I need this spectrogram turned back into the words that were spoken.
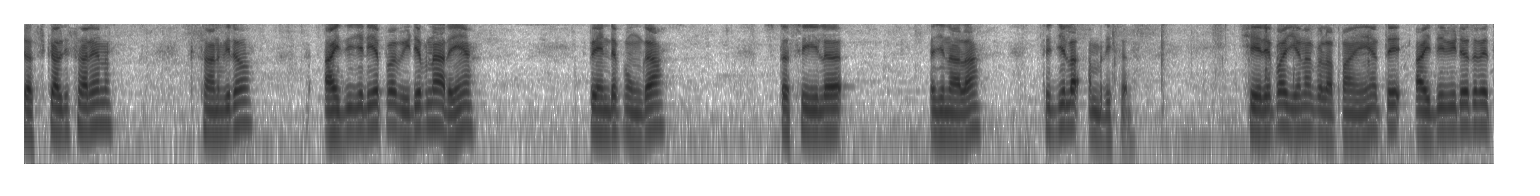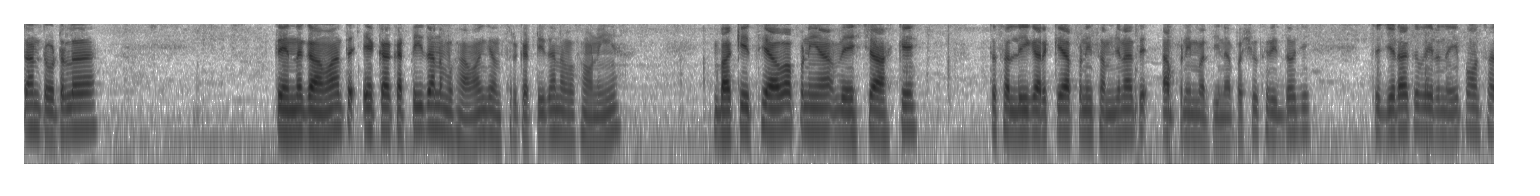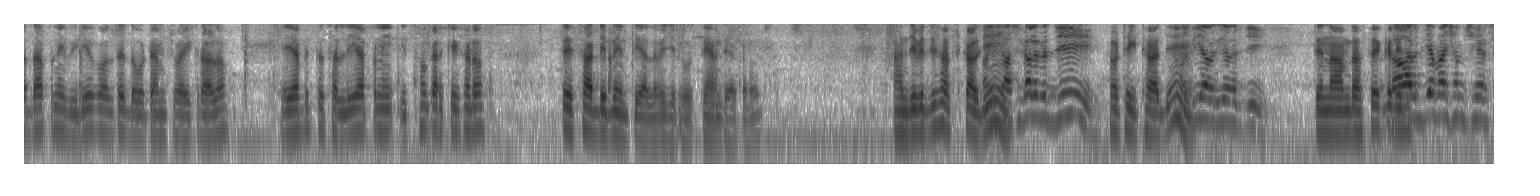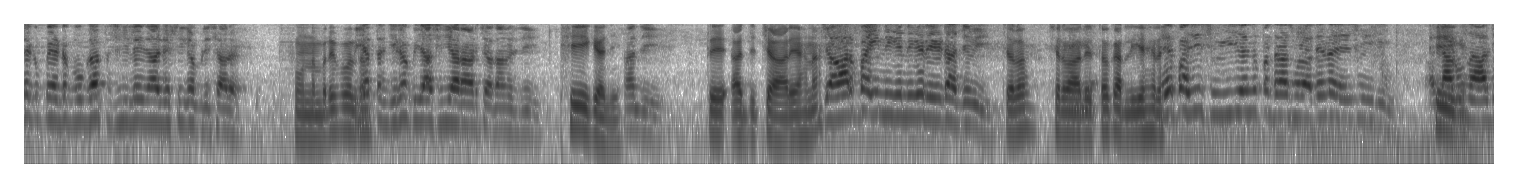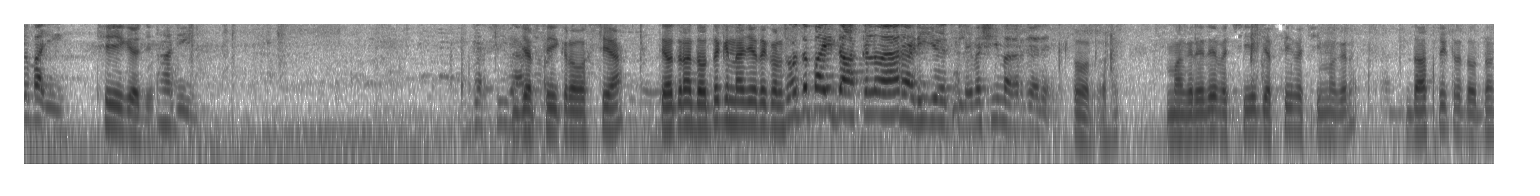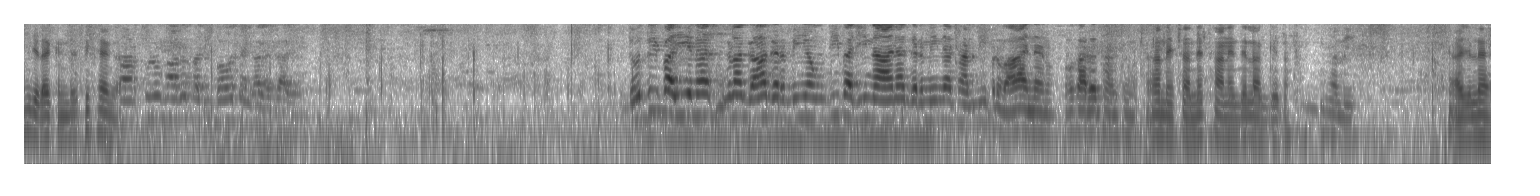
ਸਤਿ ਸ਼੍ਰੀ ਅਕਾਲ ਜੀ ਸਾਰਿਆਂ ਨੂੰ। ਕਿਸਾਨ ਵੀਰੋ, ਅੱਜ ਦੀ ਜਿਹੜੀ ਆਪਾਂ ਵੀਡੀਓ ਬਣਾ ਰਹੇ ਆ ਪਿੰਡ ਪੁੰਗਾ, ਤਹਿਸੀਲ ਅਜਨਾਲਾ ਤੇ ਜ਼ਿਲ੍ਹਾ ਅੰਮ੍ਰਿਤਸਰ। ਸ਼ੇਰੇ ਭਾਜੀ ਉਹਨਾਂ ਕੋਲ ਆਪਾਂ ਆਏ ਆ ਤੇ ਅੱਜ ਦੀ ਵੀਡੀਓ ਦੇ ਵਿੱਚ ਤੁਹਾਨੂੰ ਟੋਟਲ ਤਿੰਨ ਗਾਵਾਂ ਤੇ ਇੱਕ ਕੱਟੀ ਤੁਹਾਨੂੰ ਵਿਖਾਵਾਂਗੇ, ਅੰਸਰ ਕੱਟੀ ਤੁਹਾਨੂੰ ਵਿਖਾਉਣੀ ਆ ਬਾਕੀ ਇੱਥੇ ਆਓ ਆਪਣੀਆਂ ਵੇਚ ਚਾਹ ਕੇ ਤਸੱਲੀ ਕਰਕੇ ਆਪਣੀ ਸਮਝਣਾ ਤੇ ਆਪਣੀ ਮਰਜ਼ੀ ਨਾਲ ਪਸ਼ੂ ਖਰੀਦੋ ਜੀ। ਤੇ ਜਿਹੜਾ ਕੋਈ ਵੀਰ ਨਹੀਂ ਪਹੁੰਚ ਸਕਦਾ ਆਪਣੀ ਵੀਡੀਓ ਕਾਲ ਤੇ ਦੋ ਟਾਈਮ ਚਵਾਈ ਕਰਾ ਲਓ। ਇਹ ਆ ਵੀ ਤਸੱਲੀ ਆਪਣੀ ਇੱਥੋਂ ਕਰਕੇ ਖੜੋ ਤੇ ਸਾਡੀ ਬੇਨਤੀ ਵੱਲ ਵੀ ਜ਼ਰੂਰ ਧਿਆਨ ਦਿਆ ਕਰੋ ਜੀ। ਹਾਂਜੀ ਵੀਰ ਜੀ ਸਤਿ ਸ਼੍ਰੀ ਅਕਾਲ ਜੀ। ਸਤਿ ਸ਼੍ਰੀ ਅਕਾਲ ਵੀਰ ਜੀ। ਹੋ ਠੀਕ ਠਾਕ ਜੀ? ਵਧੀਆ ਵਧੀਆ ਵੀਰ ਜੀ। ਤੇ ਨਾਮ ਦੱਸ ਦੇ ਕਰੀ ਜੀ ਆਪਣਾ ਸ਼ਮਸ਼ੇਰ ਸਿੰਘ ਪਿੰਡ ਬੁੱਗਾ ਤਹਿਸੀਲ ਨਾਲ ਡਿਸਟ੍ਰਿਕਟ ਅੰਮ੍ਰਿਤਸਰ। ਫੋਨ ਨੰਬਰ ਵੀ ਬੋਲ ਦੋ 750858 ਵੀਰ ਜੀ। ਠੀਕ ਹੈ ਜੀ। ਹਾਂਜੀ। ਤੇ ਅੱਜ ਚਾਰ ਆ ਹਨਾ? ਚਾਰ ਭਾਈ ਨਿਗੇ ਨਿਗੇ ਰੇਟ ਅੱਜ ਵੀ। ਚਲੋ ਸ਼ੁਰੂਆਤ ਇੱਥੋਂ ਕਰ ਲਈਏ ਫਿਰ। ਇਹ ਭਾਜੀ ਸੂਈ ਜੋ ਇਹਨੂੰ 15 16 ਦਿਨ ਹੋਏ ਸੂਈ ਨੂੰ ਠੀਕ ਲਾੜੂ ਹੈ। ਨਾਲ ਜੋ ਭਾਜੀ। ਠੀਕ ਹੈ ਜੀ। ਹਾਂਜੀ। ਜਰਸੀ। ਜਰਸੀ ਕ੍ਰੋਸ ਚ ਆ। ਤੇ ਉਤਰਾ ਦੁੱਧ ਕਿੰਨਾ ਜੀ ਇਹਦੇ ਕੋਲ? ਦੁੱਧ ਭਾਈ 10 ਕਿਲੋ ਆ ਰੈਡੀ ਜੋ ਇਹ ਥੱਲੇ ਵਸ਼ੀ ਮਗਰ ਜੇ ਇਹਦੇ। ਤੋਰ ਦੋ ਮਗਰ ਇਹਦੇ ਵੱਛੀ ਹੈ ਜਰਸੀ ਵੱਛੀ ਮਗਰ। 10 ਲੀਟਰ ਦੁੱਧ ਹੁਣ ਜਿਹੜਾ ਕਹਿੰਦੇ ਵੀ ਹੈਗਾ। ਕਾਰਪੂ ਨੂੰ ਖਾ ਦੋ ਭਾਜੀ ਬਹੁਤ ਚੰਗਾ ਲੱਗਾ ਜੀ। ਦੁੱਧ ਵੀ ਭਾਜੀ ਇਹਨਾਂ ਸੰਗਣਾ ਗਾਂ ਗਰਮੀ ਆਉਂਦੀ ਭਾਜੀ ਨਾ ਇਹਨਾਂ ਗਰਮੀ ਨਾ ਠੰਡ ਦੀ ਪਰਵਾਹ ਇਹਨਾਂ ਨੂੰ। ਵਿਖਾਰੋ ਥਾਂ ਤੋਂ ਆਲੇ ਸਾਲੇ ਥਾਣੇ ਦੇ ਲਾਗੇ ਤੋਂ। ਹਾਂਜੀ। ਅੱਜ ਲੈ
